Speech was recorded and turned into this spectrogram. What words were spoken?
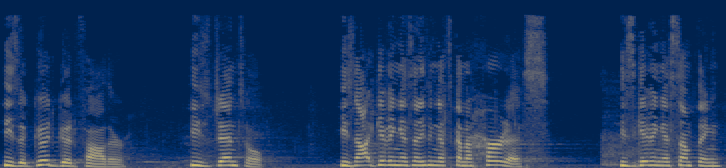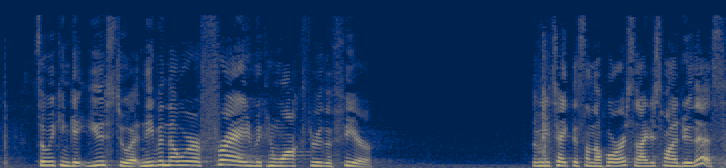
He's a good, good father. He's gentle. He's not giving us anything that's going to hurt us. He's giving us something so we can get used to it. And even though we're afraid, we can walk through the fear. So we take this on the horse, and I just want to do this.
